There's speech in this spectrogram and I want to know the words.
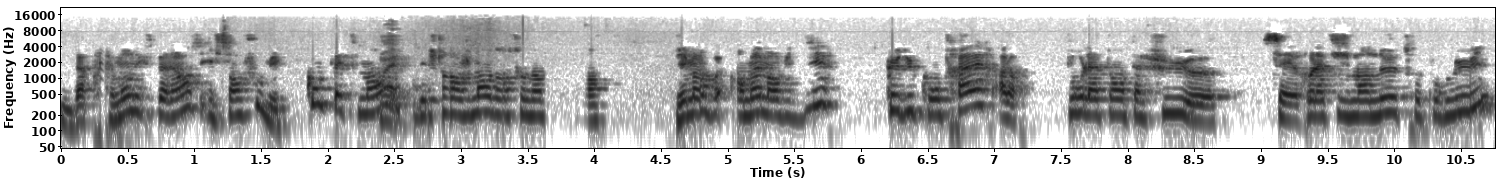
d'après mon expérience, il s'en fout mais complètement des changements dans son environnement. J'ai même envie de dire que du contraire. Alors, pour l'attente affût, euh, c'est relativement neutre pour lui.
